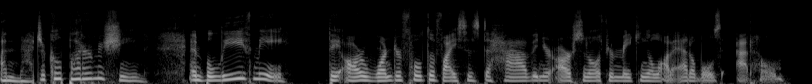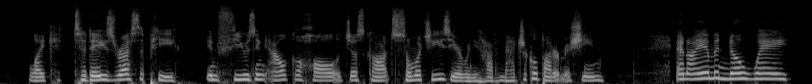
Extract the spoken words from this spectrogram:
a magical butter machine. And believe me, they are wonderful devices to have in your arsenal if you're making a lot of edibles at home. Like today's recipe, infusing alcohol just got so much easier when you have a magical butter machine. And I am in no way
